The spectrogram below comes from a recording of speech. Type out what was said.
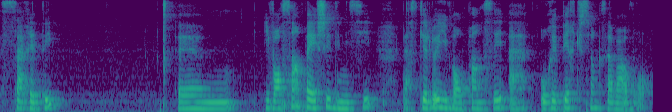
s'arrêter. Euh, ils vont s'empêcher d'initier parce que là, ils vont penser aux répercussions que ça va avoir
